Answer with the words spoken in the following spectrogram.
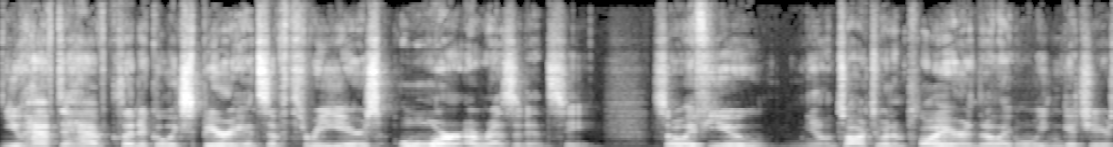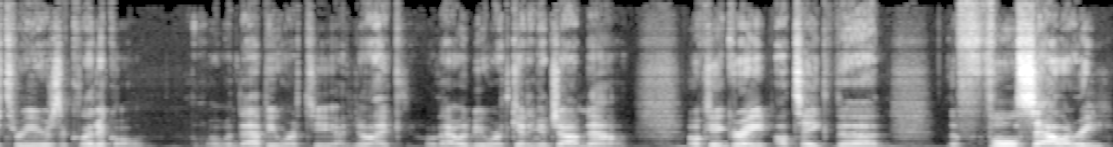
you have to have clinical experience of three years or a residency. So if you you know talk to an employer and they're like well we can get you your three years of clinical. What would that be worth to you? And you're like well that would be worth getting a job now. Okay great. I'll take the the full salary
